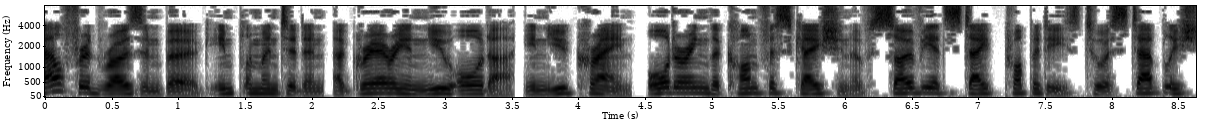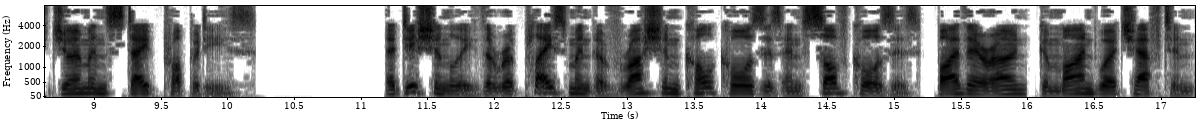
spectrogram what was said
Alfred Rosenberg implemented an agrarian new order in Ukraine, ordering the confiscation of Soviet state properties to establish German state properties. Additionally the replacement of Russian kolkhozes and sovkhozes, by their own Gemeinwirtschaften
